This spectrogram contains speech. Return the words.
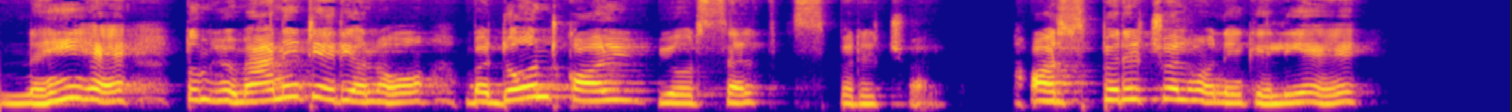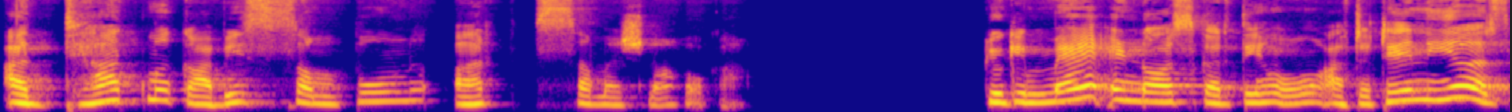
नहीं है। तुम ह्यूमैनिटेरियन हो but don't call yourself spiritual और स्पिरिचुअल होने के लिए, अध्यात्म का भी संपूर्ण अर्थ समझना होगा। क्योंकि मैं एंडोर्स करती हूँ आफ्टर टेन ईयर्स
